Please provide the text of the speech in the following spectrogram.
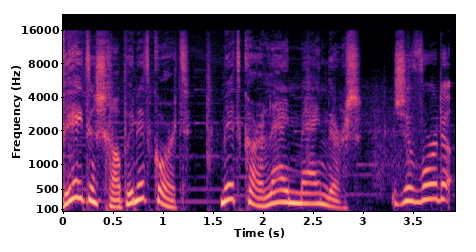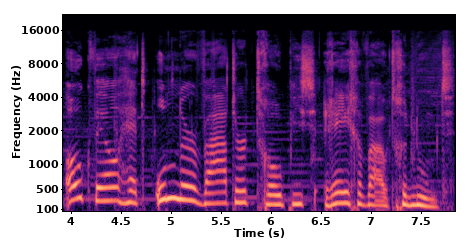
Wetenschap in het kort met Carlijn Meinders. Ze worden ook wel het onderwater tropisch regenwoud genoemd.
